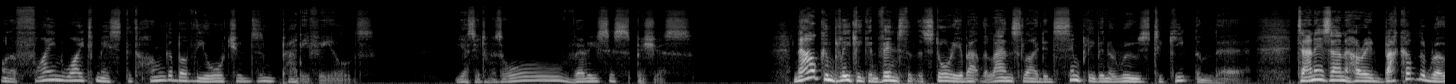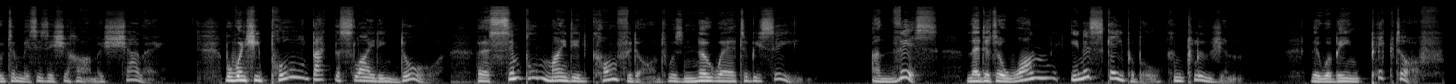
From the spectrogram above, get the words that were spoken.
on a fine white mist that hung above the orchards and paddy fields. Yes, it was all very suspicious. Now completely convinced that the story about the landslide had simply been a ruse to keep them there, Tanisan hurried back up the road to Mrs. Ishihama's chalet. But when she pulled back the sliding door, her simple-minded confidant was nowhere to be seen. And this led her to one inescapable conclusion. They were being picked off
